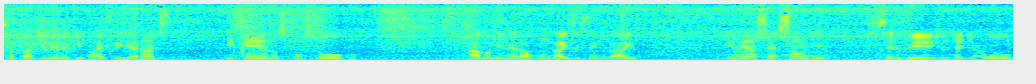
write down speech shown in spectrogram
Essa prateleira aqui com refrigerantes pequenos, com suco. Água mineral com gás e sem gás. Aqui vem a seção de cervejas, Red Bull.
